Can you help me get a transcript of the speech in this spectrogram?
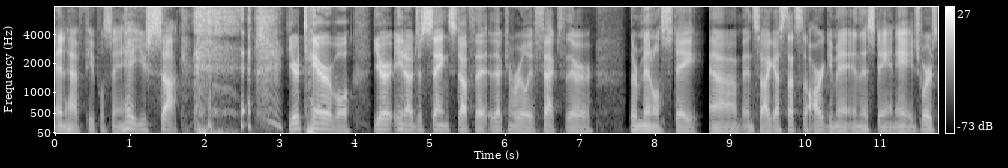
and have people saying, "Hey, you suck. You're terrible. You're, you know, just saying stuff that that can really affect their their mental state." Um, and so I guess that's the argument in this day and age. Whereas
